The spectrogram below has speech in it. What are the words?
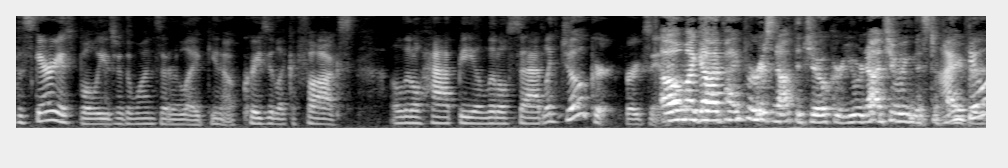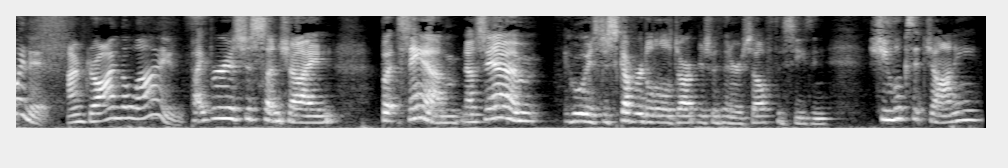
the scariest bullies are the ones that are like you know crazy like a fox, a little happy, a little sad, like Joker, for example. Oh my God, Piper is not the Joker. You are not doing this to Piper. I'm doing it. I'm drawing the lines. Piper is just sunshine, but Sam, now Sam, who has discovered a little darkness within herself this season, she looks at Johnny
